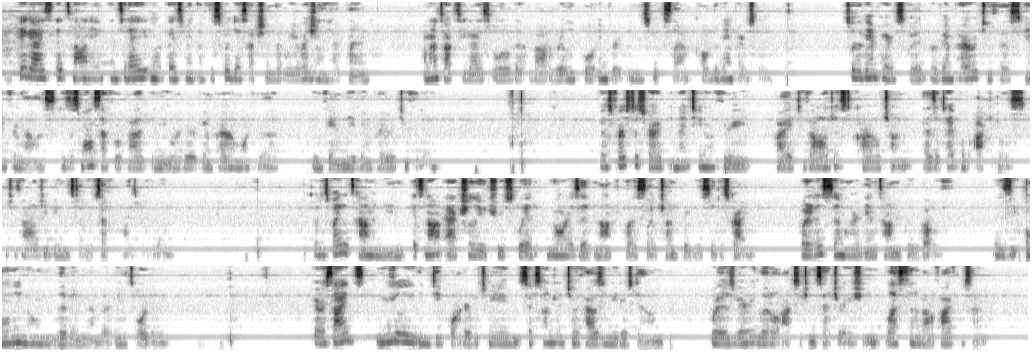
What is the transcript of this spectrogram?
Hey guys, it's Melanie, and today, in replacement of the squid dissection that we originally had planned, I'm going to talk to you guys a little bit about a really cool invert in this week's lab called the vampire squid. So the vampire squid, or Vampyroteuthis infernalis, is a small cephalopod in the order Vampyromorpha in family Vampyroteuthidae. It was first described in 1903 by teuthologist Carl Chun as a type of octopus, teuthology being the study of cephalopods, by the way. So despite its common name, it's not actually a true squid, nor is it an octopus like Chun previously described, but it is similar anatomically to both. It is the only known living member in its order. Parasites, usually in deep water between 600 to 1,000 meters down, where there's very little oxygen saturation, less than about 5%,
